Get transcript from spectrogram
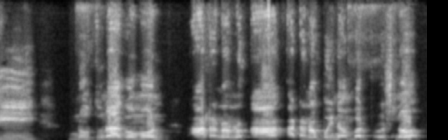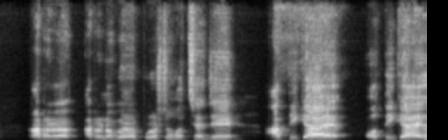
ডি নতুন আগমন। আটানব্বই নাম্বার প্রশ্ন। আটানব্বই প্রশ্ন হচ্ছে যে, আতিকায়, অতিকায়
